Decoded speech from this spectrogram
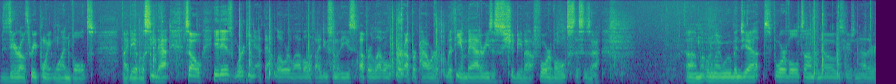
3.1 volts might be able to see that. So it is working at that lower level. If I do some of these upper level or upper power lithium batteries, this should be about four volts. This is a um, one of my Wubens. Yeah, it's four volts on the nose. Here's another.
